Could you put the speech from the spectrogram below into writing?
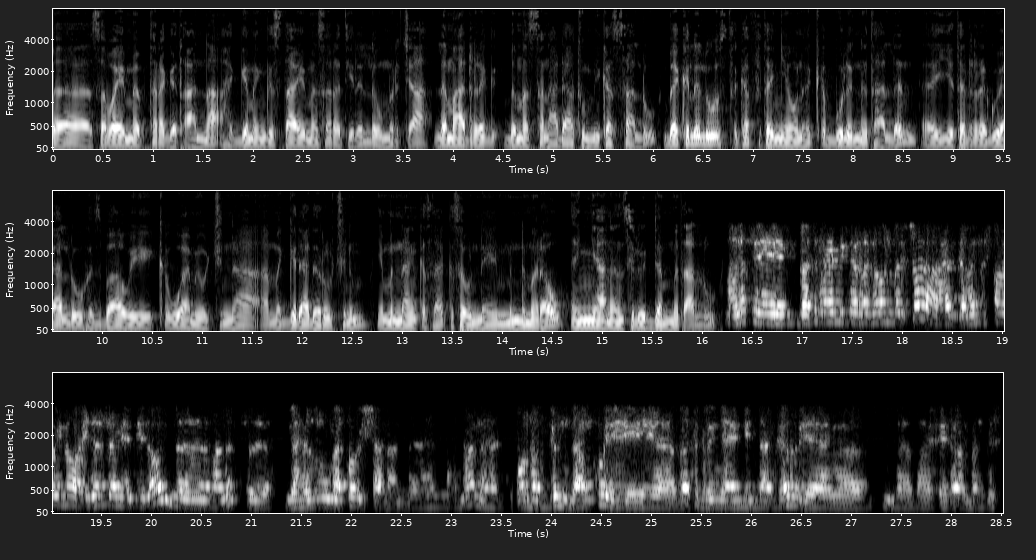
በሰብአዊ መብት ረገጣና ህገ መንግስታዊ መሰረት የሌለው ምርጫ ለማድረግ በመሰናዳቱም ይከሳሉ። በክልሉ ውስጥ ከፍተኛ የሆነ ቅቡልነት አለን፣ እየተደረጉ ያሉ ህዝባዊ ቅዋሜዎችና መገዳደሮችንም የምናንቀሳቅሰውና የምንመራው እኛ ነን ሲሉ ይደመጣሉ። ማለት በትግራይ የሚደረገውን ምርጫ ህገ መንግስታዊ ነው አይደለም የሚለውን ማለት ለህዝቡ መተው ይሻላል። ህዝቡና ለህዝቡ ሆኖም ግን እንዳልኩ በትግርኛ የሚናገር በፌዴራል መንግስት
